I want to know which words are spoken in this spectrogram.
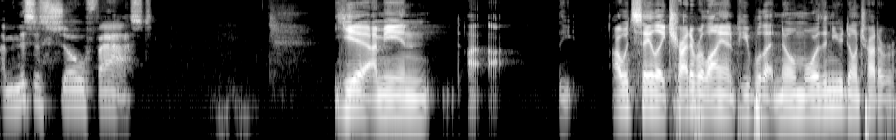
I mean, this is so fast. Yeah, I mean, I, I would say like try to rely on people that know more than you. Don't try to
